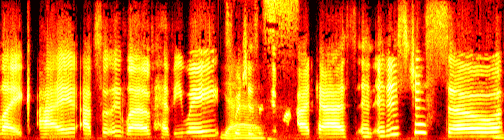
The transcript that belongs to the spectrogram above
like i absolutely love heavyweight which is a Yes. Podcast and it is just Oh so gosh.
